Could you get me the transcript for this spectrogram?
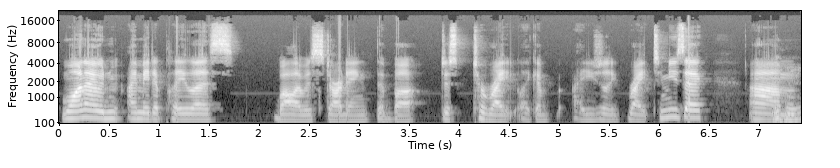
One I would I made a playlist while I was starting the book just to write like a I usually write to music um, mm-hmm.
